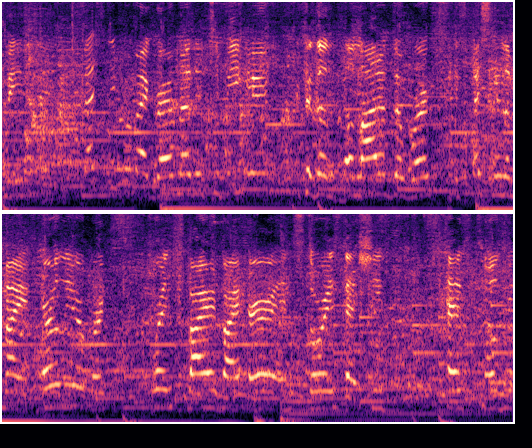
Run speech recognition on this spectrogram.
amazing. Especially for my grandmother to be here, because a, a lot of the works, especially the, my earlier works, were inspired by her and stories that she has told me.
